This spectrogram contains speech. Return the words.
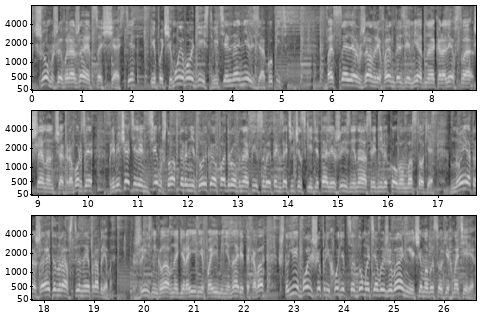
в чем же выражается счастье и почему его действительно нельзя купить? Бестселлер в жанре фэнтези «Медное королевство» Шеннон Чакраборти примечателен тем, что автор не только подробно описывает экзотические детали жизни на средневековом Востоке, но и отражает нравственные проблемы. Жизнь главной героини по имени Нари такова, что ей больше приходится думать о выживании, чем о высоких материях.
